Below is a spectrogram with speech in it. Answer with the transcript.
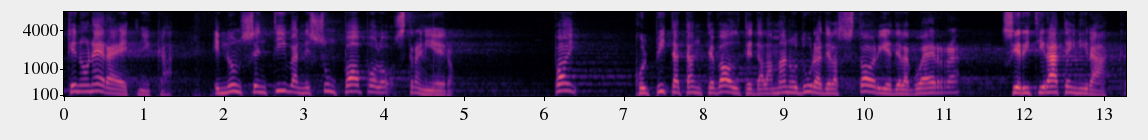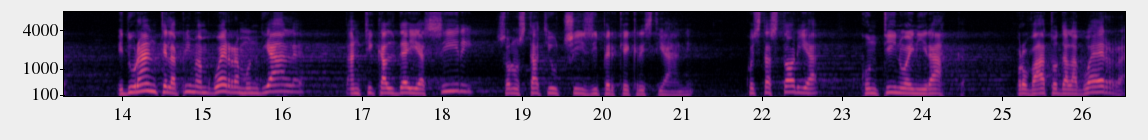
che non era etnica e non sentiva nessun popolo straniero. Poi colpita tante volte dalla mano dura della storia e della guerra, si è ritirata in Iraq e durante la prima guerra mondiale tanti caldei assiri sono stati uccisi perché cristiani. Questa storia continua in Iraq, provato dalla guerra,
